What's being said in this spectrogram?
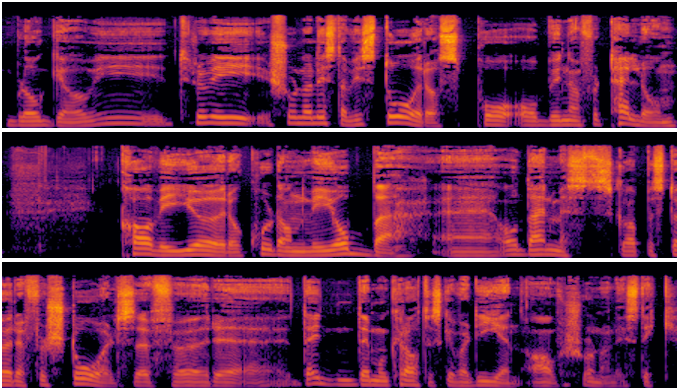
blogger. Og vi tror vi journalister vi står oss på å begynne å fortelle om hva vi gjør og hvordan vi jobber, eh, og dermed skape større forståelse for eh, den demokratiske verdien av journalistikk.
